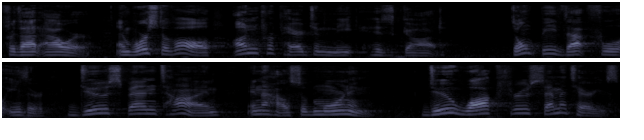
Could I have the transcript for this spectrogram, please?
for that hour. And worst of all, unprepared to meet his God. Don't be that fool either. Do spend time in the house of mourning. Do walk through cemeteries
